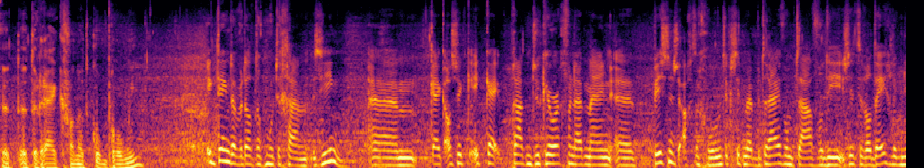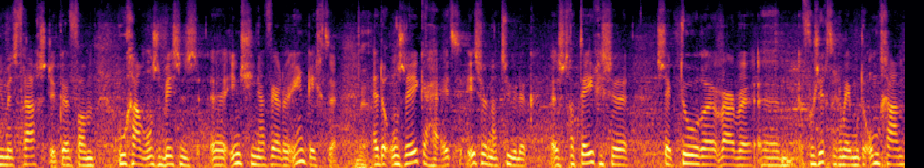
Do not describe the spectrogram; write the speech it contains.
het, het rijk van het compromis? Ik denk dat we dat nog moeten gaan zien. Um, kijk, als ik, ik kijk, praat natuurlijk heel erg vanuit mijn uh, business-achtergrond. Ik zit met bedrijven om tafel die zitten wel degelijk nu met vraagstukken van hoe gaan we onze business uh, in China verder inrichten. Ja. De onzekerheid is er natuurlijk. Uh, strategische sectoren waar we um, voorzichtiger mee moeten omgaan.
